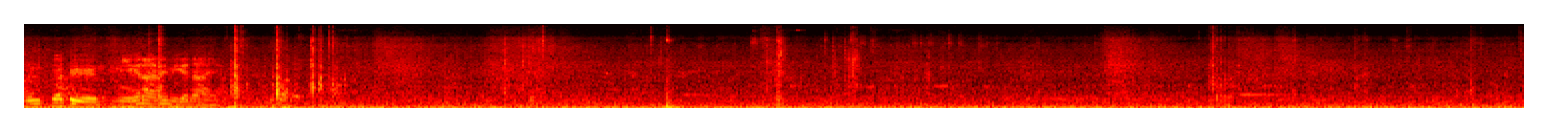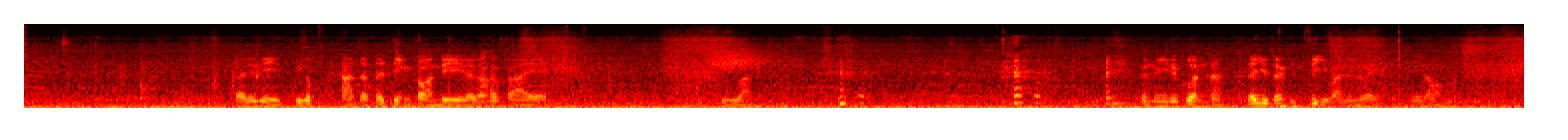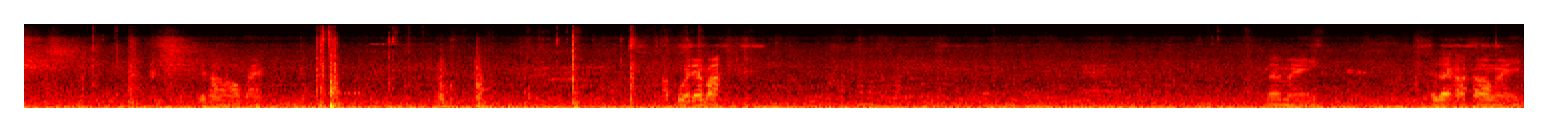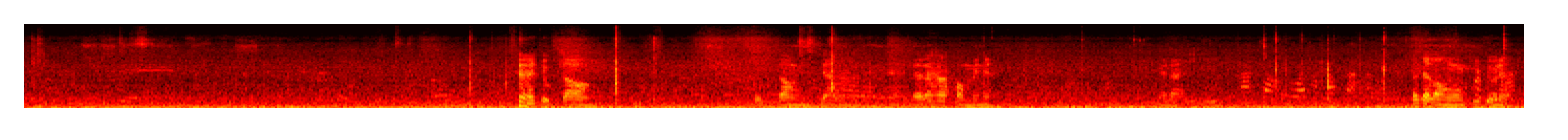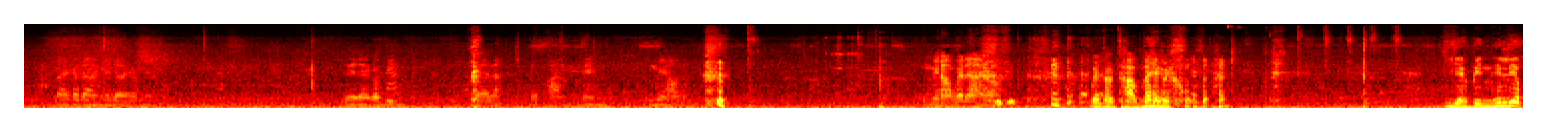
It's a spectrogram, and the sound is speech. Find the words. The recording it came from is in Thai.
คือก็คือมีก็ได้ไม่มีก็ได้อะถูกปะไปได้ดีพี่ก็หาจัดได้จริงก่อนดีแล้วก็เข้าไปสี่วันมันมีทุกคนนะได้อยู่ตั้ง14วันเลยด้วยนี่ลอง ได้ทางออกไหมเอาป่วยได้ปะได้ไหม จะได้ค่าข้าวไหมถูกต้อง ถูกต้องจ้าได้ได้ค่าคอมไหมเนี่ย ไม่ได้อีกก็จะลองลองคลิปดูนะ ได้ก็ได้ไม่ได้ก็ไม่เอา ไม่ได้ก็บินได้ละหกพันแม่งผมไม่เอานะผมไม่เอาก็ได้หรอไม่ต้องถามแม่งเลยของงานเหยียบินให้เรียบ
